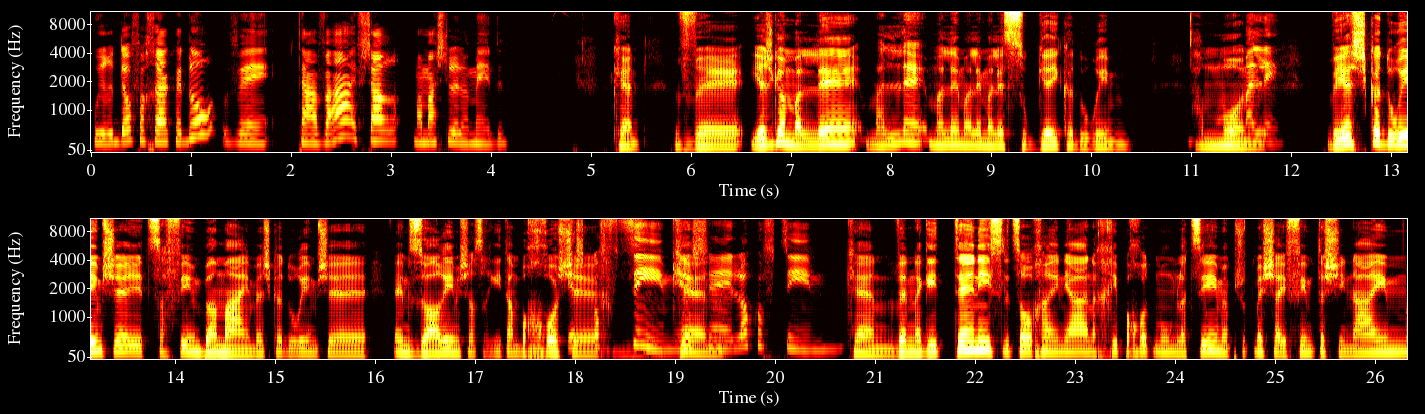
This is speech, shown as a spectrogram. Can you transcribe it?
הוא ירדוף אחרי הכדור, ואת ההבאה אפשר ממש ללמד. כן, ויש גם מלא, מלא, מלא, מלא, מלא סוגי כדורים. המון. מלא. ויש כדורים שצפים במים, ויש כדורים שהם זוהרים, אפשר לשחק איתם בחושך. יש קופצים, כן, יש אה, לא קופצים. כן, ונגיד טניס, לצורך העניין, הכי פחות מומלצים, הם פשוט משייפים את השיניים.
